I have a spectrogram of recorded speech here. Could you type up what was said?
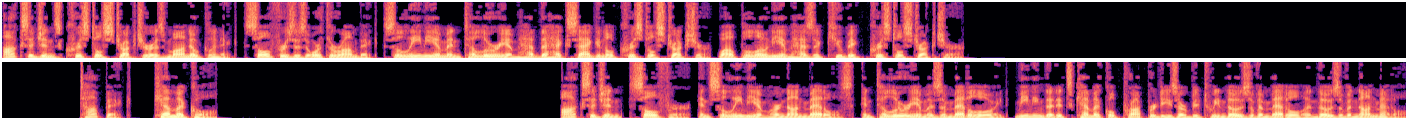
Oxygen's crystal structure is monoclinic, sulfur's is orthorhombic, selenium and tellurium have the hexagonal crystal structure, while polonium has a cubic crystal structure. Chemical Oxygen, sulfur, and selenium are nonmetals, and tellurium is a metalloid, meaning that its chemical properties are between those of a metal and those of a nonmetal.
